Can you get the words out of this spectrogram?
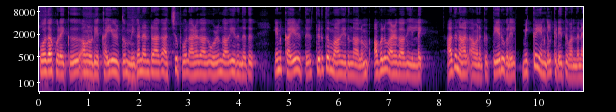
போதாக்குறைக்கு அவனுடைய கையெழுத்தும் மிக நன்றாக அச்சு போல் அழகாக ஒழுங்காக இருந்தது. என் கையெழுத்து திருத்தமாக இருந்தாலும் அவ்வளவு அழகாக இல்லை. அதனால் அவனுக்கு தேர்வுகளில் மிக்க எண்கள் கிடைத்து வந்தன.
